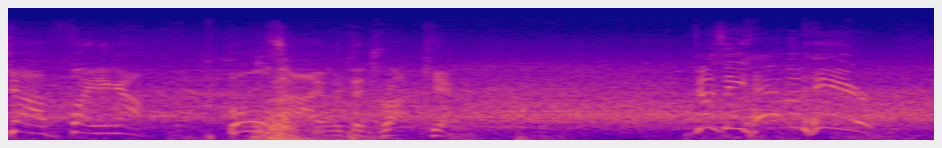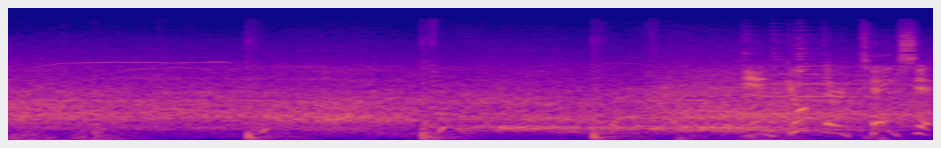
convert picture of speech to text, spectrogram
job fighting out. Bullseye with the drop kick. Does he have him here? And Gunther takes it.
